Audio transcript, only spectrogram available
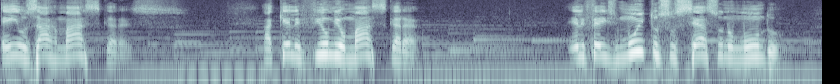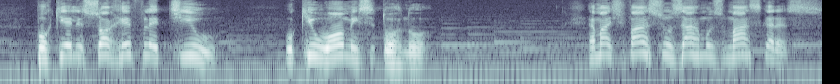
em usar máscaras. Aquele filme O Máscara, ele fez muito sucesso no mundo, porque ele só refletiu o que o homem se tornou. É mais fácil usarmos máscaras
